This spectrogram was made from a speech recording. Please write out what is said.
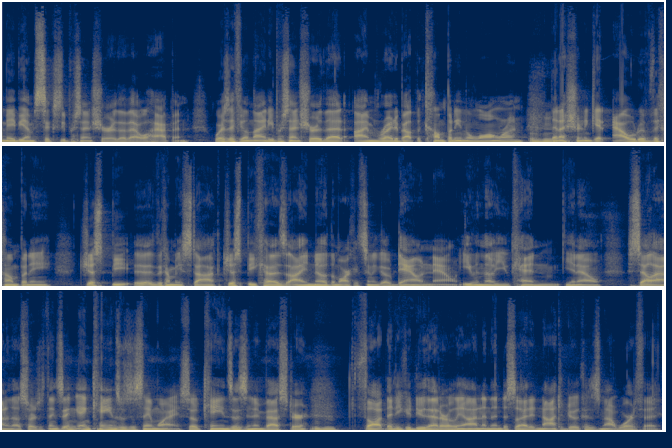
maybe I'm 60% sure that that will happen. Whereas I feel 90% sure that I'm right about the company in the long run, mm-hmm. then I shouldn't get out of the company just be uh, the company stock just because I know the market's going to go down now, even though you can, you know, sell out and those sorts of things. And, and Keynes was the same way. So Keynes as an investor mm-hmm. Thought that he could do that early on and then decided not to do it because it's not worth it.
